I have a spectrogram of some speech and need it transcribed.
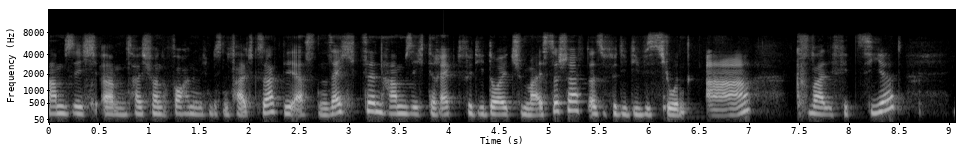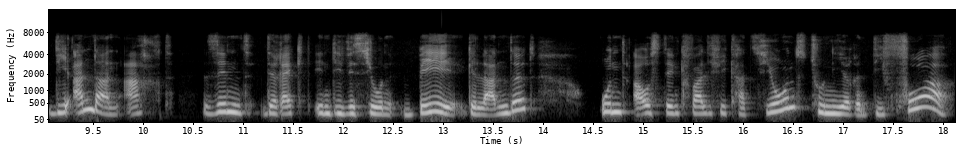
haben sich, ähm, das habe ich vorhin nämlich ein bisschen falsch gesagt, die ersten 16 haben sich direkt für die deutsche Meisterschaft, also für die Division A, qualifiziert. Die anderen acht sind direkt in Division B gelandet und aus den Qualifikationsturnieren, die vor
